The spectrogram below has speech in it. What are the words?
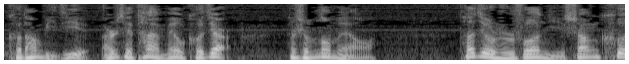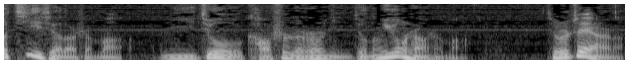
课堂笔记，而且他也没有课件他什么都没有。他就是说你上课记下了什么，你就考试的时候你就能用上什么，就是这样的。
